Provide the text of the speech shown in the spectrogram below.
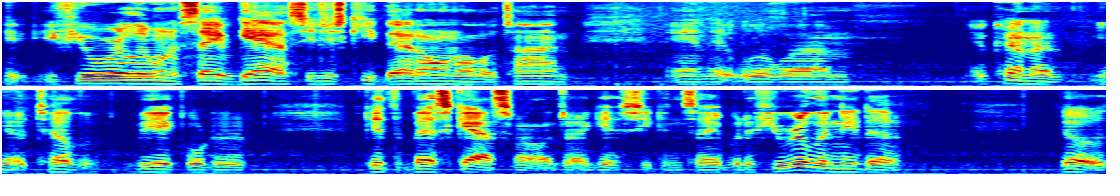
if you really want to save gas, you just keep that on all the time, and it will um, it kind of you know tell the vehicle to get the best gas mileage, I guess you can say. But if you really need to go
